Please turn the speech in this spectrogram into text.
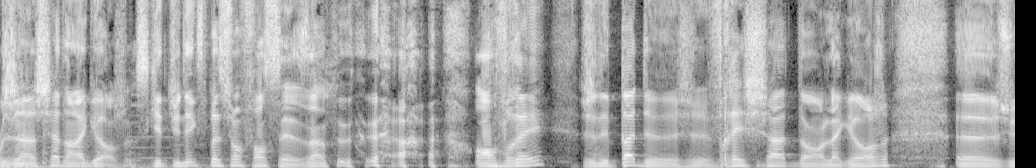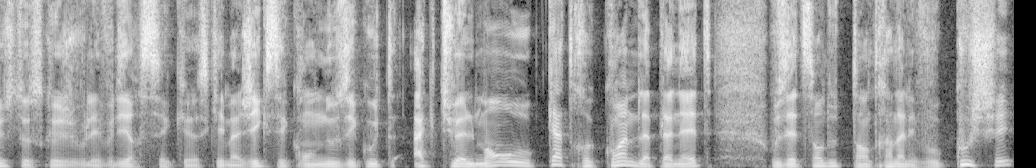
J'ai un chat dans la gorge, ce qui est une expression française. hein. en vrai, je n'ai pas de vrai chat dans la gorge. Euh, juste, ce que je voulais vous dire, c'est que ce qui est magique, c'est qu'on nous écoute actuellement aux quatre coins de la planète. Vous êtes sans doute en train d'aller vous coucher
